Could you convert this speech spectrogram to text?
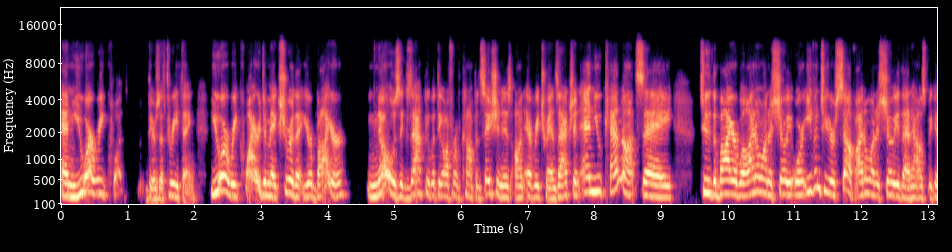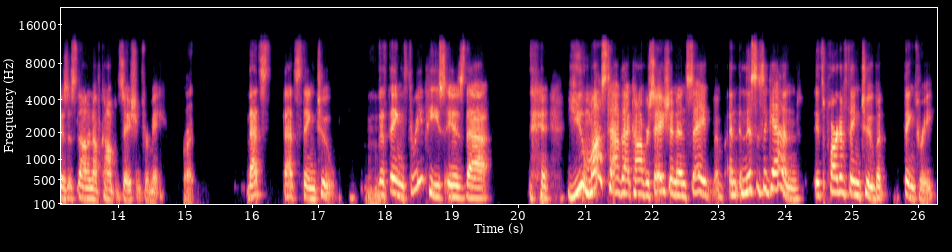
And you are required, there's a three thing. You are required to make sure that your buyer knows exactly what the offer of compensation is on every transaction. And you cannot say to the buyer, well, I don't want to show you, or even to yourself, I don't want to show you that house because it's not enough compensation for me. Right. That's that's thing 2 mm-hmm. The thing three piece is that you must have that conversation and say, and, and this is again, it's part of thing two, but thing three.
